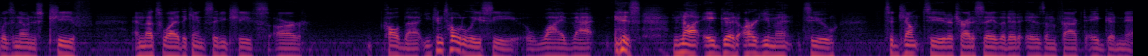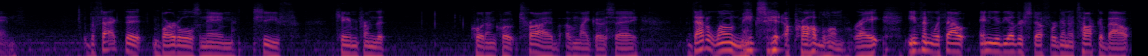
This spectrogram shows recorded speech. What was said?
was known as chief, and that's why the Kansas City Chiefs are called that, you can totally see why that is not a good argument to to jump to to try to say that it is in fact a good name. The fact that Bartle's name Chief came from the quote unquote tribe of Mic-o-say, that alone makes it a problem, right? Even without any of the other stuff we're going to talk about,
